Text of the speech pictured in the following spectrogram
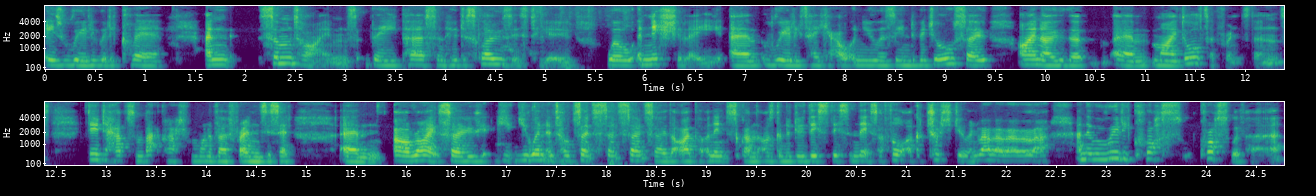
is really really clear. And sometimes the person who discloses to you will initially um, really take it out on you as the individual. So I know that um, my daughter, for instance, did have some backlash from one of her friends who said, um, "All oh, so you, went and told so and so so and so that I put on Instagram that I was going to do this, this, and this. I thought I could trust you, and rah, rah, rah, rah, rah. and they were really cross cross with her."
